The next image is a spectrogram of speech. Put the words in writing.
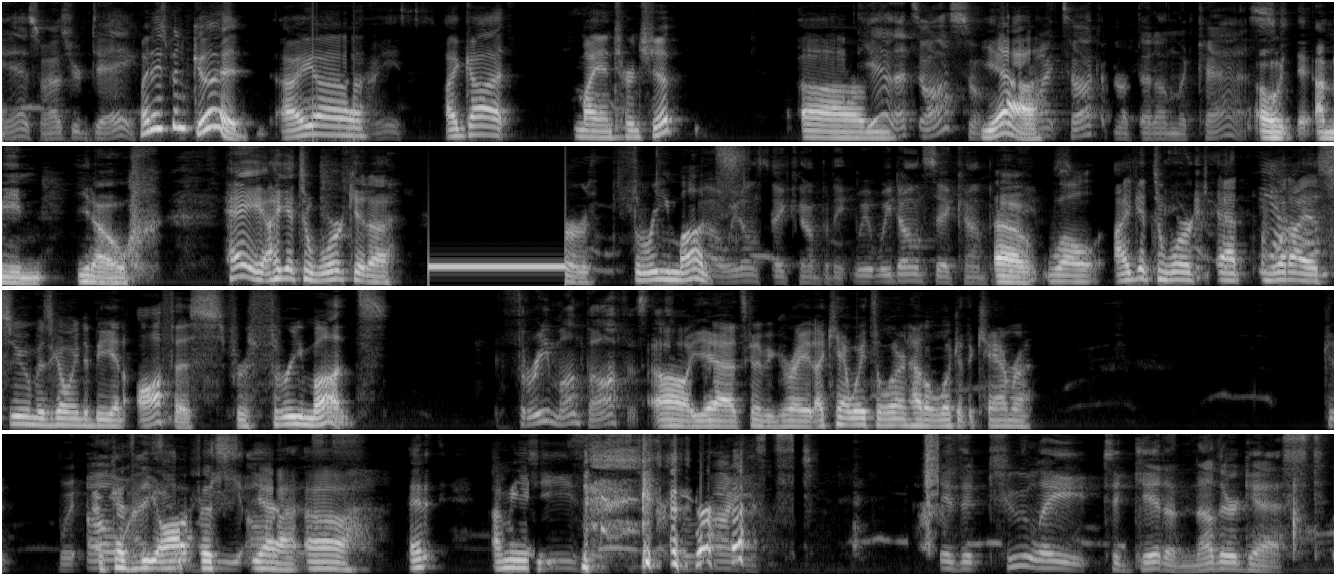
Yeah. So how's your day? My day's been good. I uh Nice. I got my internship. Um yeah, that's awesome. yeah. We might talk about that on the cast. Oh, I mean, you know, hey, I get to work at a for three No, months. we don't say company. We, we don't say company. Oh well, I get to work at what I assume is going to be an office for three months. three month office. Oh yeah, it's gonna be great. I can't wait to learn how to look at the camera Wait, oh, because the office. the yeah, uh, and I mean, Jesus Christ. Is it too late to get another guest?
